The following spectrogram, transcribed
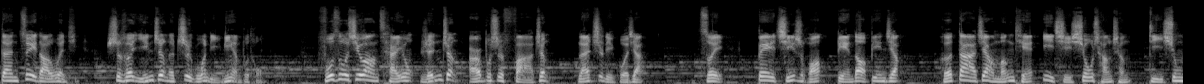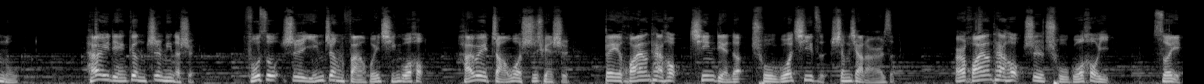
但最大的问题是和嬴政的治国理念不同。扶苏希望采用仁政而不是法政来治理国家，所以被秦始皇贬到边疆。和大将蒙恬一起修长城抵匈奴。还有一点更致命的是，扶苏是嬴政返回秦国后还未掌握实权时，被华阳太后钦点的楚国妻子生下的儿子。而华阳太后是楚国后裔，所以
